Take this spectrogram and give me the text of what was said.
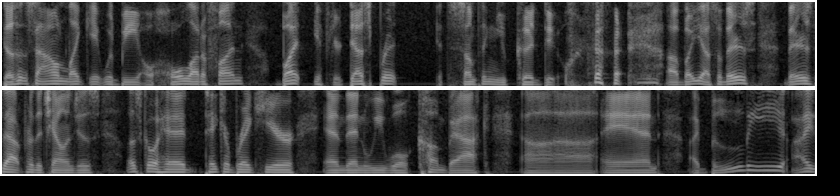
doesn't sound like it would be a whole lot of fun but if you're desperate it's something you could do. uh, but yeah, so there's there's that for the challenges. Let's go ahead, take a break here, and then we will come back. Uh, and I believe I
